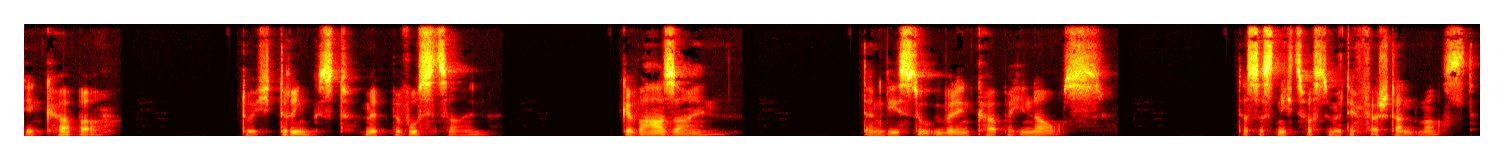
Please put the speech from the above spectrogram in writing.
den Körper durchdringst mit Bewusstsein, Gewahrsein, dann gehst du über den Körper hinaus. Das ist nichts, was du mit dem Verstand machst.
